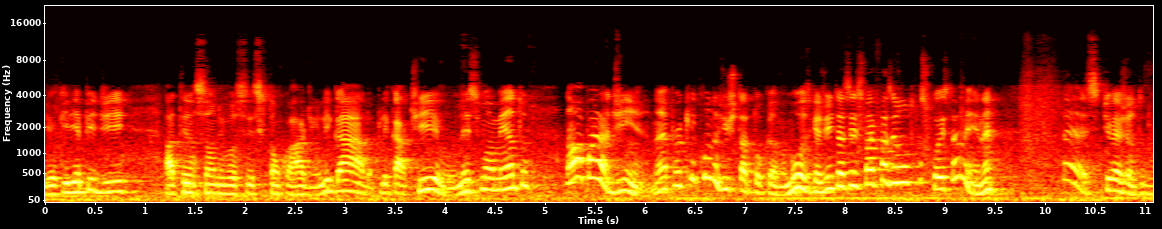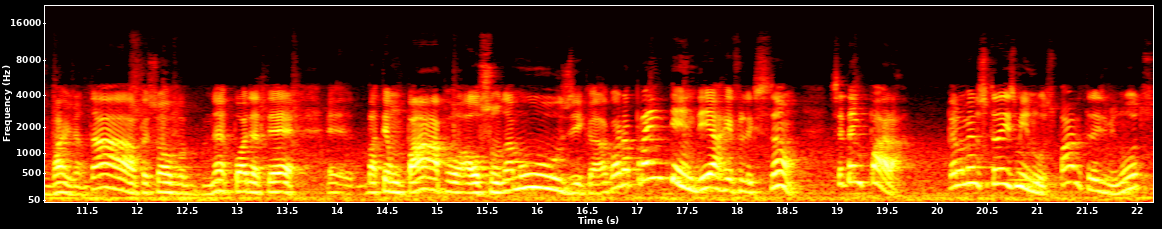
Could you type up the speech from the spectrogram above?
Eu queria pedir atenção de vocês que estão com o rádio ligado, aplicativo, nesse momento, dá uma paradinha, né? Porque quando a gente está tocando música, a gente às vezes vai fazer outras coisas também, né? É, se tiver janta, vai jantar, o pessoal né, pode até é, bater um papo ao som da música. Agora, para entender a reflexão, você tem que parar. Pelo menos três minutos. Para três minutos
